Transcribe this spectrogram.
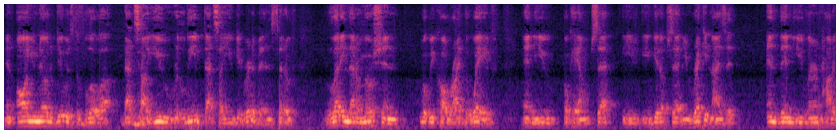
and all you know to do is to blow up. That's how you relieve. That's how you get rid of it instead of letting that emotion, what we call ride the wave, and you okay, I'm upset. You you get upset. You recognize it, and then you learn how to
